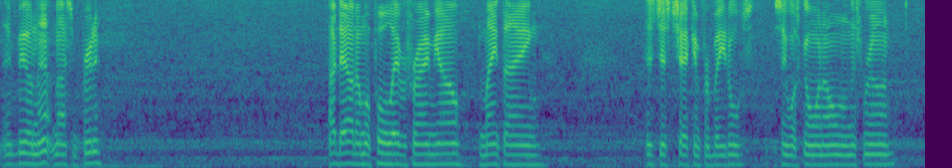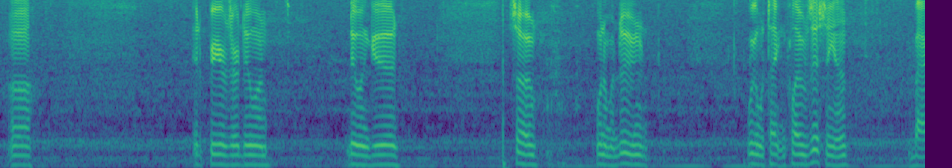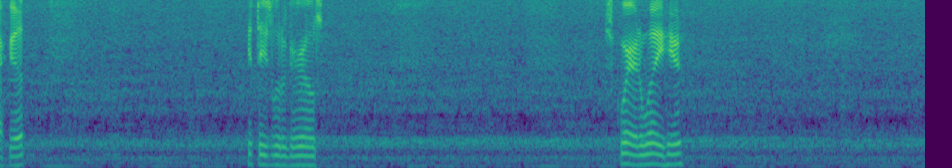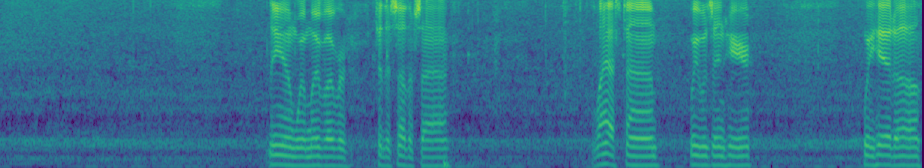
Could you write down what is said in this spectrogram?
They're building out nice and pretty. I doubt I'm gonna pull every frame, y'all. The main thing is just checking for beetles, see what's going on on this run. Uh, it appears they're doing doing good. So what I'm gonna do, we're gonna take and close this in, back up. Get these little girls squared away here. Then we'll move over to this other side. Last time we was in here, we had uh,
